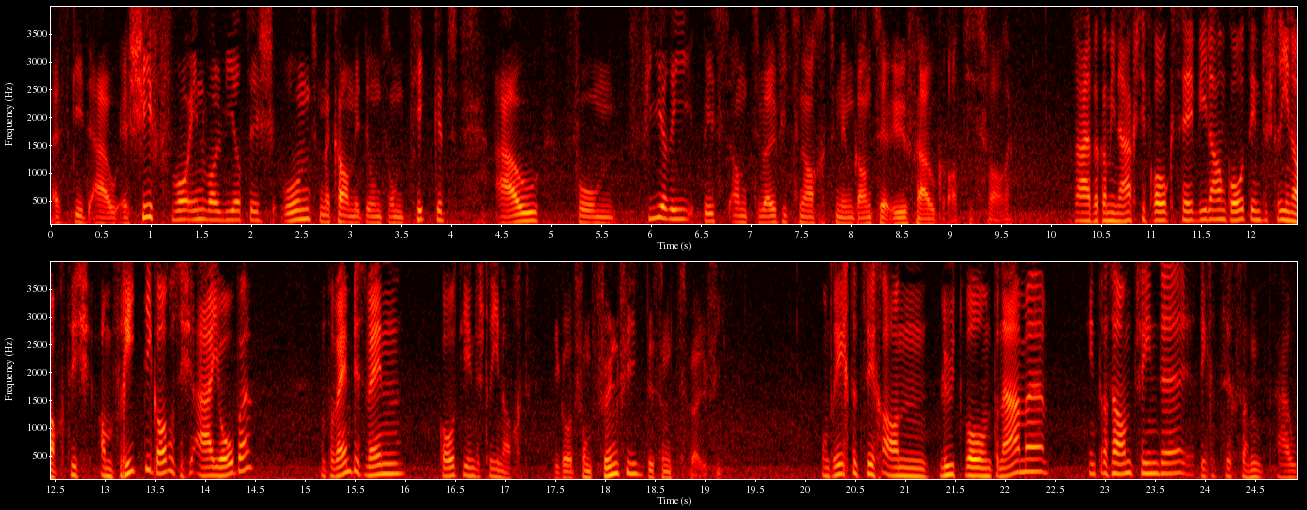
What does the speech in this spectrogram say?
Es gibt auch ein Schiff, das involviert ist und man kann mit unserem Ticket auch vom 4 bis am 12 Uhr Nacht mit dem ganzen ÖV gratis fahren. Das wäre meine nächste Frage Wie lange geht die Industrienacht? Es ist am Freitag, oder? Es ist ein oben. Und von wann bis wann geht die Industrienacht? Die geht vom 5 bis um 12 Und richtet sich an Leute, die Unternehmen interessant finden? Richtet sich an auch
